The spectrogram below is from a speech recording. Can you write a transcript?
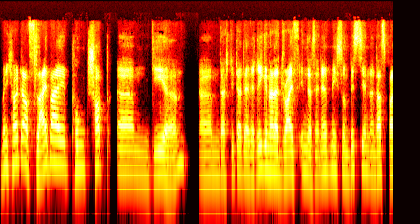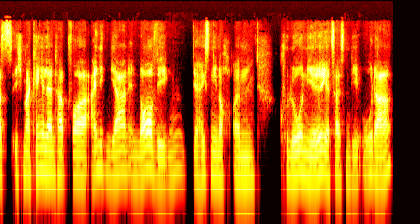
Wenn ich heute auf flyby.shop ähm, gehe, ähm, da steht da der regionale Drive-In. Das erinnert mich so ein bisschen an das, was ich mal kennengelernt habe vor einigen Jahren in Norwegen. Da heißen die noch ähm, Colonial, jetzt heißen die Oda.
